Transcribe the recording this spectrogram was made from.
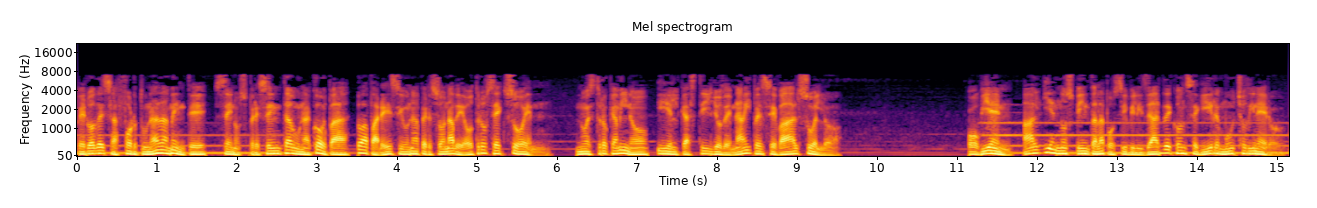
Pero desafortunadamente, se nos presenta una copa, o aparece una persona de otro sexo en nuestro camino, y el castillo de naipes se va al suelo. O bien, alguien nos pinta la posibilidad de conseguir mucho dinero.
